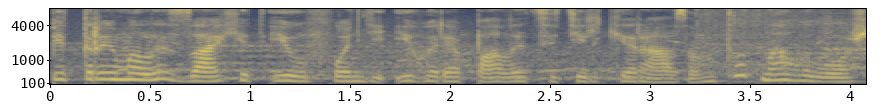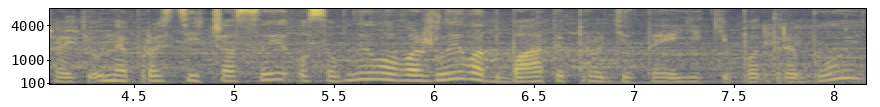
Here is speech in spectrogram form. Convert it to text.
Підтримали захід і у фонді Ігоря Палиці тільки разом. Тут наголошують, у непрості часи особливо важливо дбати про дітей, які потребують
